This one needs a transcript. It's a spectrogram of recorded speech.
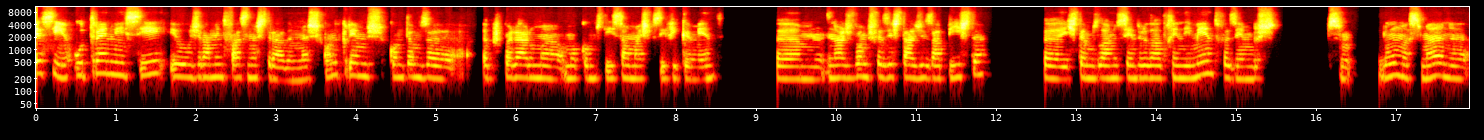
É assim, o treino em si eu geralmente faço na estrada, mas quando queremos, quando estamos a, a preparar uma, uma competição mais especificamente, um, nós vamos fazer estágios à pista uh, e estamos lá no centro de alto rendimento, fazemos uma semana,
